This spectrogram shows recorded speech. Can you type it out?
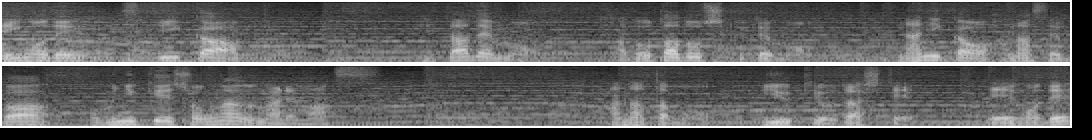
英語でスピーカー下手でもたどたどしくても何かを話せばコミュニケーションが生まれますあなたも勇気を出して英語で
